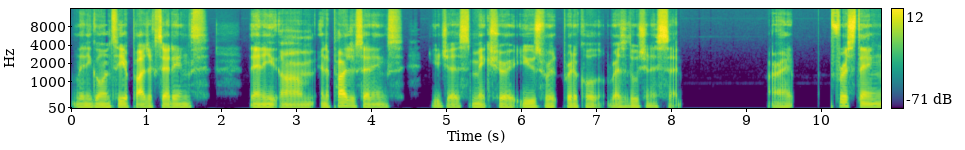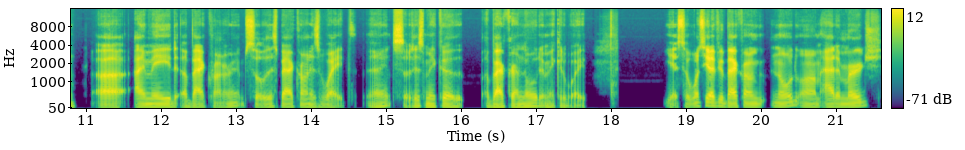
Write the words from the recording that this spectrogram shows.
then you go into your project settings, then you um in the project settings, you just make sure use vertical resolution is set. All right. First thing, uh, I made a background, right? So this background is white, right? So just make a, a background node and make it white. Yeah, so once you have your background node, um, add a merge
